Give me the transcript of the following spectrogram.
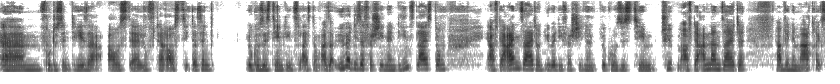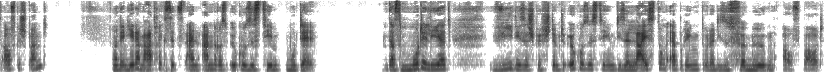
ähm, Photosynthese aus der Luft herauszieht. Das sind Ökosystemdienstleistungen. Also über diese verschiedenen Dienstleistungen auf der einen Seite und über die verschiedenen Ökosystemtypen auf der anderen Seite haben wir eine Matrix aufgespannt. Und in jeder Matrix sitzt ein anderes Ökosystemmodell. Das modelliert wie dieses bestimmte Ökosystem diese Leistung erbringt oder dieses Vermögen aufbaut.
